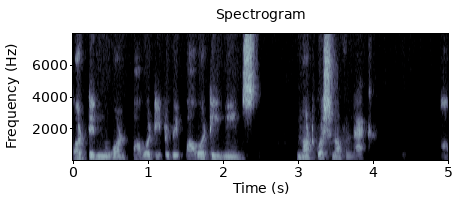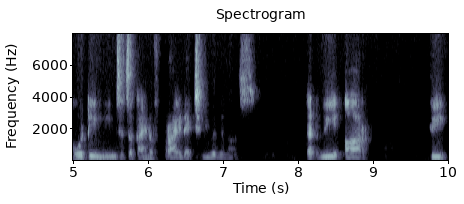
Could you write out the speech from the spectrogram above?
God didn't want poverty to be. Poverty means not question of lack. Poverty means it's a kind of pride actually within us that we are we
